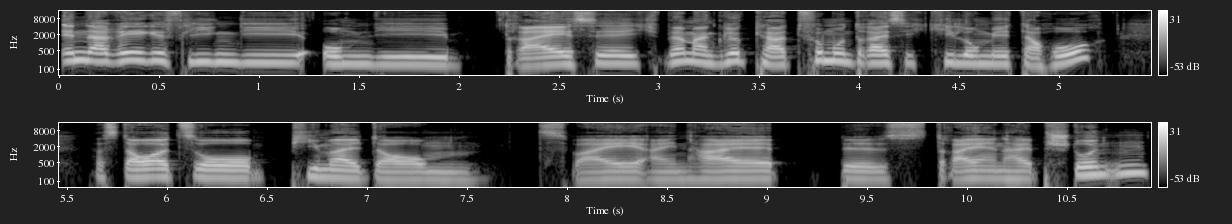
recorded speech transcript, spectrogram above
In der Regel fliegen die um die 30, wenn man Glück hat, 35 Kilometer hoch. Das dauert so Pi mal Daumen zweieinhalb bis dreieinhalb Stunden.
